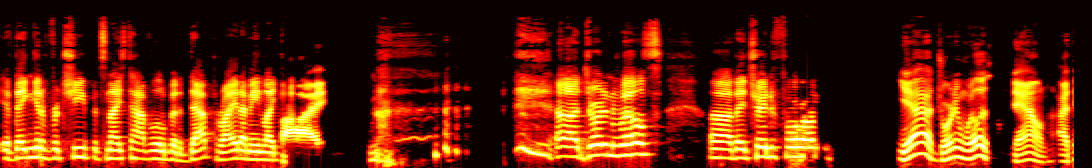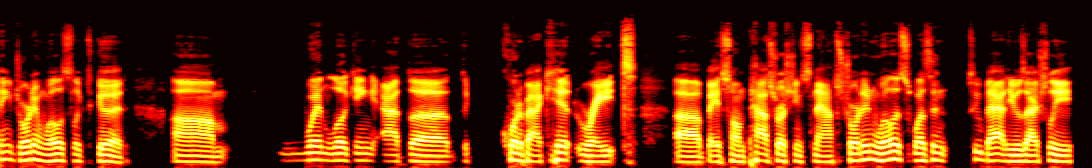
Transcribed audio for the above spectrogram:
if they can get him for cheap, it's nice to have a little bit of depth, right? I mean, like, bye. uh, Jordan Willis, uh, they traded for him. Yeah, Jordan Willis down. I think Jordan Willis looked good. Um, when looking at the the quarterback hit rate uh, based on pass rushing snaps, Jordan Willis wasn't too bad. He was actually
